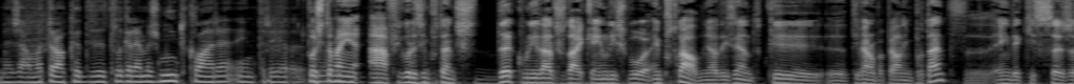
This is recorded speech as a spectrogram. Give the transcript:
mas há uma troca de telegramas muito clara entre... Depois também há figuras importantes da comunidade judaica em Lisboa, em Portugal, melhor dizendo, que tiveram um papel importante, ainda que isso seja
